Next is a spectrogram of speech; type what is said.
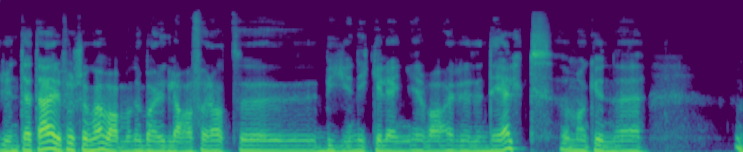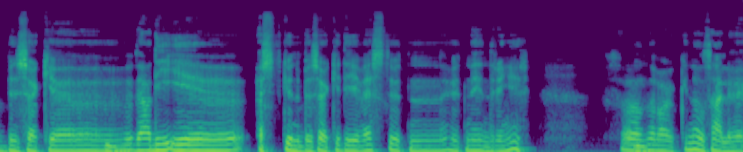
rundt dette her. I første omgang var man jo bare glad for at uh, byen ikke lenger var delt. og Man kunne besøke mm. Ja, de i øst kunne besøke de i vest uten, uten hindringer. Så mm. det var jo ikke noe særlig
